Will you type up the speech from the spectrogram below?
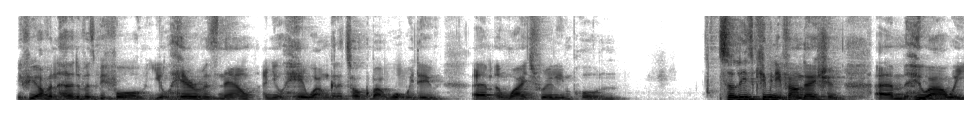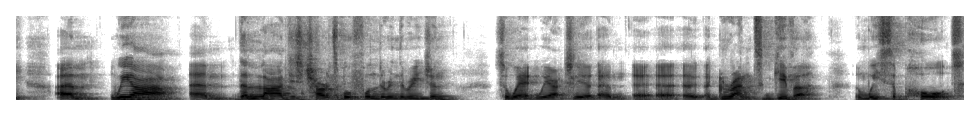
if you haven't heard of us before, you'll hear of us now and you'll hear what I'm going to talk about, what we do, um, and why it's really important. So, Leeds Community Foundation, um, who are we? Um, we are um, the largest charitable funder in the region. So, we're, we're actually a, um, a, a, a grant giver and we support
